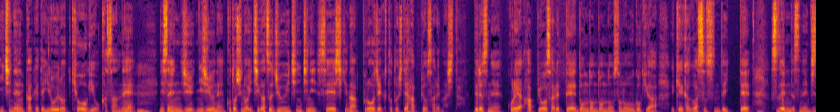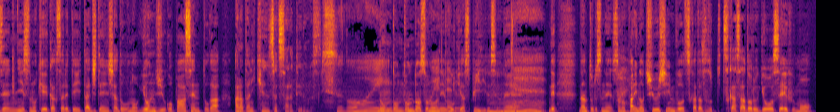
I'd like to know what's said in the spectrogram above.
1年かけていろいろ協議を重ね、うん、2020年今年の1月11日に正式なプロジェクトとして発表されました。でですね、これ発表されて、どんどんどんどんその動きが、計画が進んでいって、す、で、にですね、事前にその計画されていた自転車道の45%が新たに建設されているんです。すごい。どんどんどんどんそのね、動きがスピーディーですよね。ねで、なんとですね、そのパリの中心部をつかさどる行政府も、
